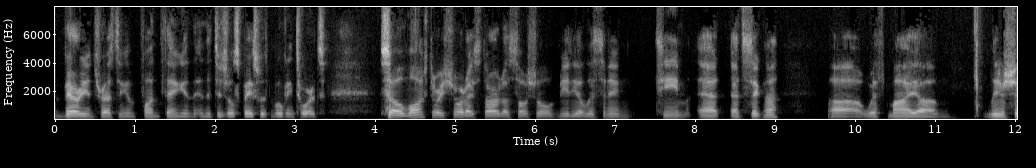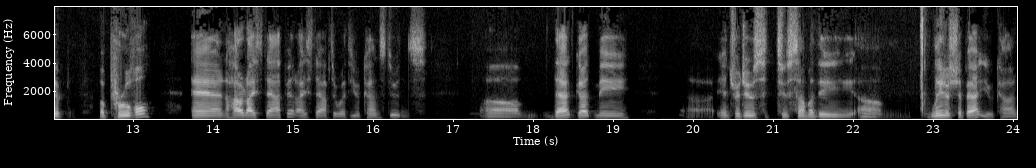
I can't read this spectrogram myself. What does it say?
very interesting and fun thing in, in the digital space was moving towards. So, long story short, I started a social media listening team at, at Cigna uh, with my um, leadership approval. And how did I staff it? I staffed it with UConn students. Um, that got me uh, introduced to some of the um, leadership at UConn.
